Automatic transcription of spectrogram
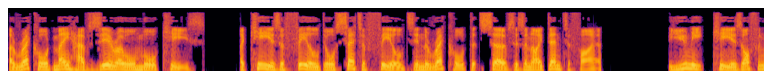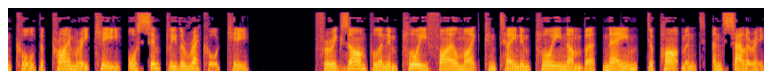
A record may have zero or more keys. A key is a field or set of fields in the record that serves as an identifier. A unique key is often called the primary key, or simply the record key. For example an employee file might contain employee number, name, department, and salary.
